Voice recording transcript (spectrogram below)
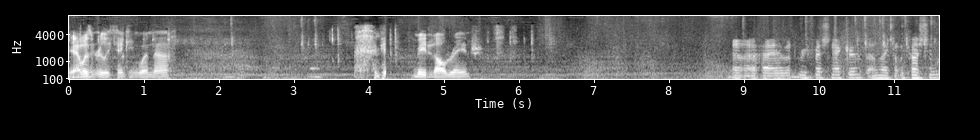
Yeah, I wasn't really thinking when uh, I made- it all range. I don't know how I haven't refreshed Necro, but I'm not going to question.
